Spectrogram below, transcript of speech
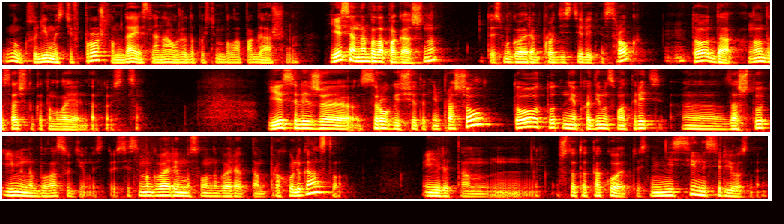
ну, к судимости в прошлом, да, если она уже, допустим, была погашена. Если она была погашена, то есть мы говорим про десятилетний срок, угу. то да, оно достаточно к этому лояльно относится. Если же срок еще этот не прошел, то тут необходимо смотреть, э, за что именно была судимость. То есть если мы говорим, условно говоря, там, про хулиганство, или там что-то такое, то есть не сильно серьезное,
